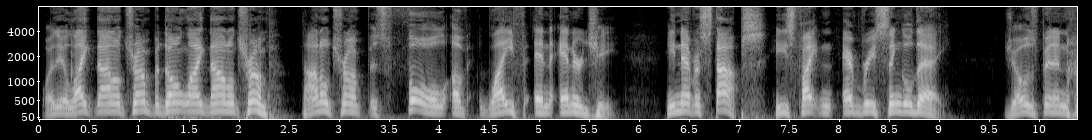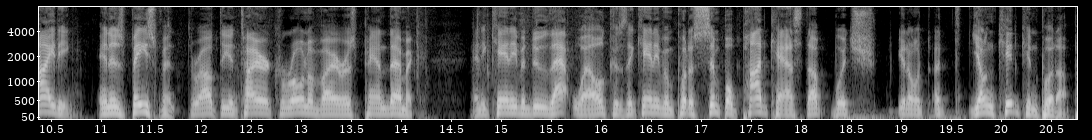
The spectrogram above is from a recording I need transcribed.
Whether you like Donald Trump or don't like Donald Trump, Donald Trump is full of life and energy. He never stops. He's fighting every single day. Joe's been in hiding in his basement throughout the entire coronavirus pandemic. And he can't even do that well because they can't even put a simple podcast up, which you know a young kid can put up.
